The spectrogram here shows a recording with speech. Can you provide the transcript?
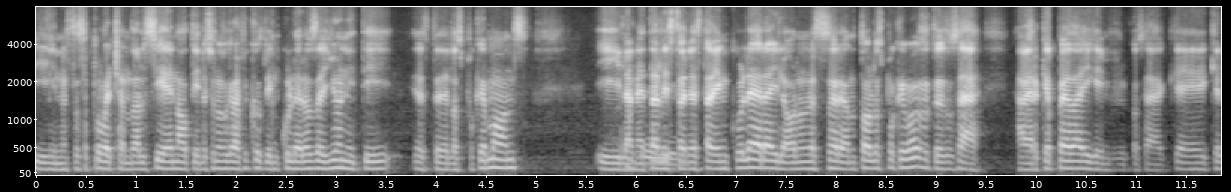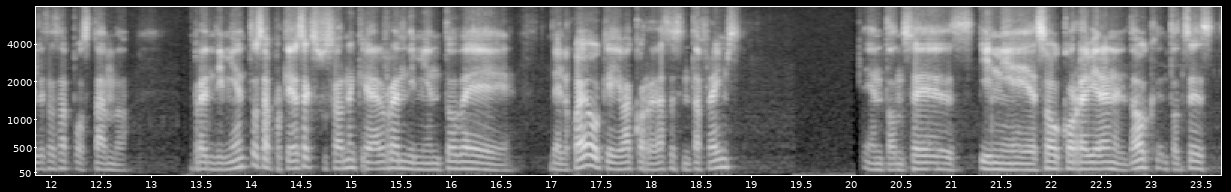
y no estás aprovechando al 100 o tienes unos gráficos bien culeros de Unity, este, de los Pokémon, y la neta la historia está bien culera y luego no le estás agregando todos los Pokémon, entonces, o sea, a ver qué pedo ahí Game Freak, o sea, ¿qué, ¿qué, le estás apostando? ¿Rendimiento? O sea, porque ellos se excusaron en que era el rendimiento de, del juego que iba a correr a 60 frames. Entonces, y ni eso corre bien en el dock. Entonces,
